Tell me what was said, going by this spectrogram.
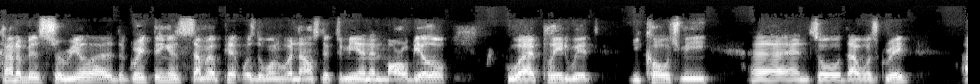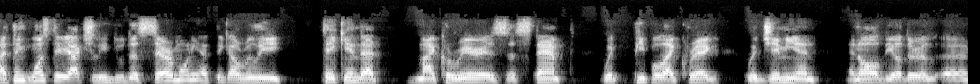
kind of bit surreal. Uh, the great thing is Samuel Piette was the one who announced it to me, and then Mauro Biello, who I played with, he coached me, uh, and so that was great. I think once they actually do the ceremony, I think I'll really take in that my career is uh, stamped with people like Craig, with Jimmy, and and all the other uh,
